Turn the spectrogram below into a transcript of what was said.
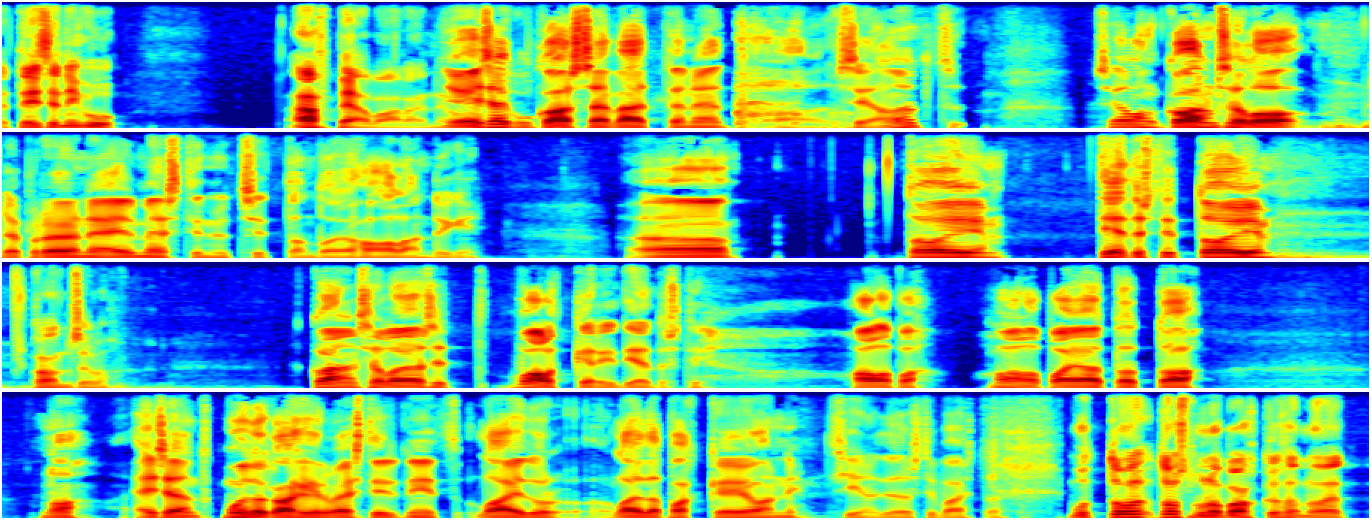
Että ei se niinku FPA vaarainen Ja ei se kukaan säväyttänyt, että siellä on, siellä on Cancelo, De Bruyne ja ilmeisesti nyt sitten on toi Haalandikin. Öö, toi, tietysti toi Kanselo. Cancelo ja sitten Valkkeri tietysti halpa, Hmm. halpa ja tota, No, ei siellä nyt muitakaan hirveästi niitä laitur, laitapakkeja ole, niin siinä on tietysti vaihtoehto. Mutta to, tosta mun on pakko sanoa, että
